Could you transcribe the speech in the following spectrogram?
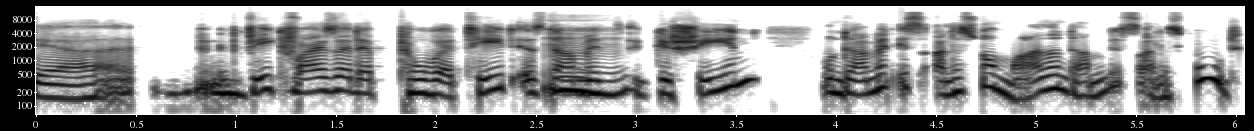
der Wegweiser der Pubertät ist damit mhm. geschehen. Und damit ist alles normal und damit ist alles gut.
